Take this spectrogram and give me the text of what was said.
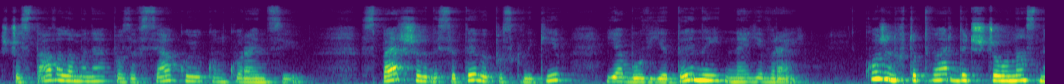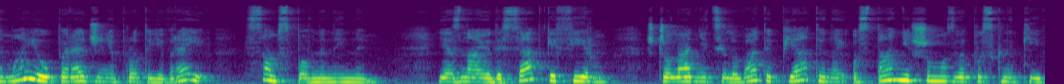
що ставила мене поза всякою конкуренцією. З перших десяти випускників я був єдиний неєврей. Кожен, хто твердить, що у нас немає упередження проти євреїв, сам сповнений ним. Я знаю десятки фірм, що ладні цілувати п'яти найостаннішому з випускників,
